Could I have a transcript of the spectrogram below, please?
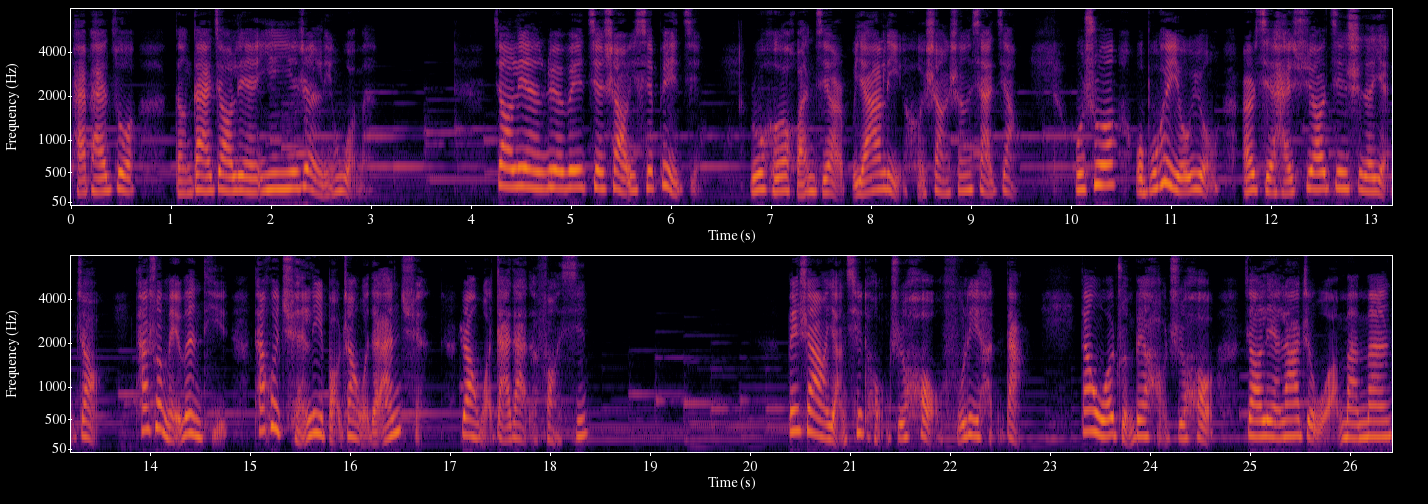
排排坐，等待教练一一认领我们。教练略微介绍一些背景，如何缓解耳部压力和上升下降。我说我不会游泳，而且还需要近视的眼罩。他说没问题，他会全力保障我的安全，让我大大的放心。背上氧气筒之后，浮力很大。当我准备好之后，教练拉着我慢慢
